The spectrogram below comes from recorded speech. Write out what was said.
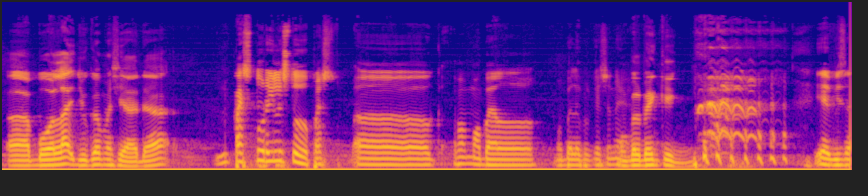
eh, bola juga masih ada. PES tuh rilis tuh, PES eh, apa mobile mobile application-nya. Mobile banking. Iya bisa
